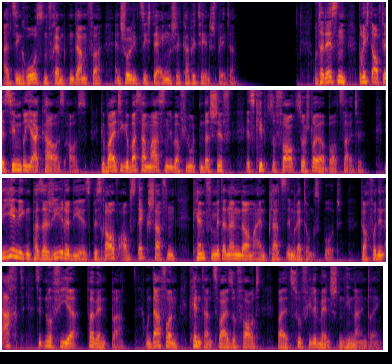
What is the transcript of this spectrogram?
als den großen fremden Dampfer, entschuldigt sich der englische Kapitän später. Unterdessen bricht auf der Cimbria Chaos aus. Gewaltige Wassermassen überfluten das Schiff, es kippt sofort zur Steuerbordseite. Diejenigen Passagiere, die es bis rauf aufs Deck schaffen, kämpfen miteinander um einen Platz im Rettungsboot. Doch von den acht sind nur vier verwendbar. Und davon kentern zwei sofort, weil zu viele Menschen hineindrängen.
